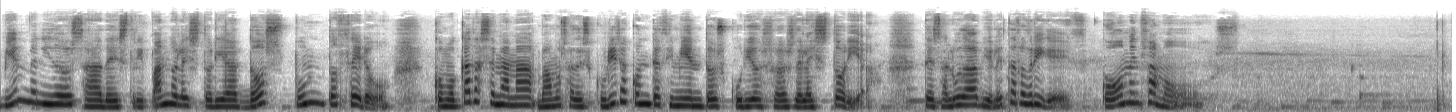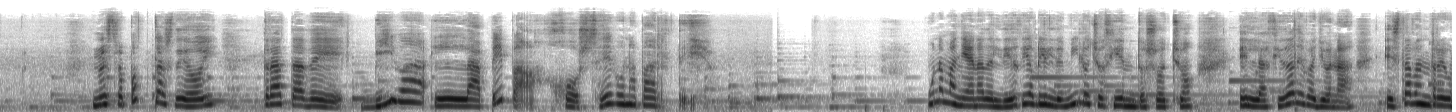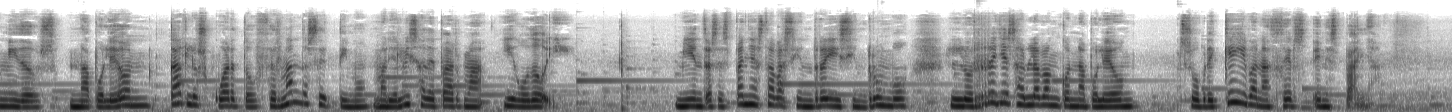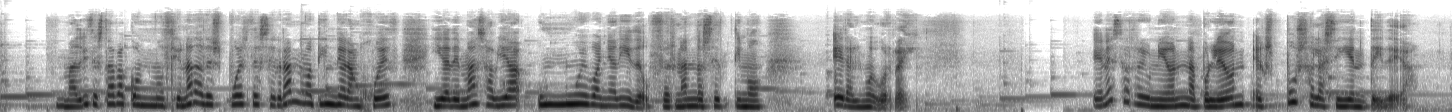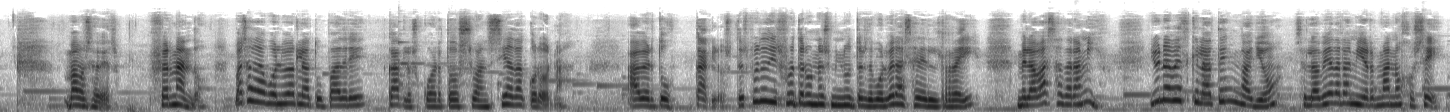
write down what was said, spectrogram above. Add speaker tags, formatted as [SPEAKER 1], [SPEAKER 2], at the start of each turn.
[SPEAKER 1] Bienvenidos a Destripando la Historia 2.0. Como cada semana vamos a descubrir acontecimientos curiosos de la historia. Te saluda Violeta Rodríguez. Comenzamos. Nuestro podcast de hoy trata de Viva la Pepa, José Bonaparte. Una mañana del 10 de abril de 1808, en la ciudad de Bayona, estaban reunidos Napoleón, Carlos IV, Fernando VII, María Luisa de Parma y Godoy. Mientras España estaba sin rey y sin rumbo, los reyes hablaban con Napoleón sobre qué iban a hacer en España. Madrid estaba conmocionada después de ese gran motín de Aranjuez y además había un nuevo añadido, Fernando VII era el nuevo rey. En esa reunión Napoleón expuso la siguiente idea. Vamos a ver, Fernando, vas a devolverle a tu padre, Carlos IV, su ansiada corona. A ver tú, Carlos, después de disfrutar unos minutos de volver a ser el rey, me la vas a dar a mí. Y una vez que la tenga yo, se la voy a dar a mi hermano José,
